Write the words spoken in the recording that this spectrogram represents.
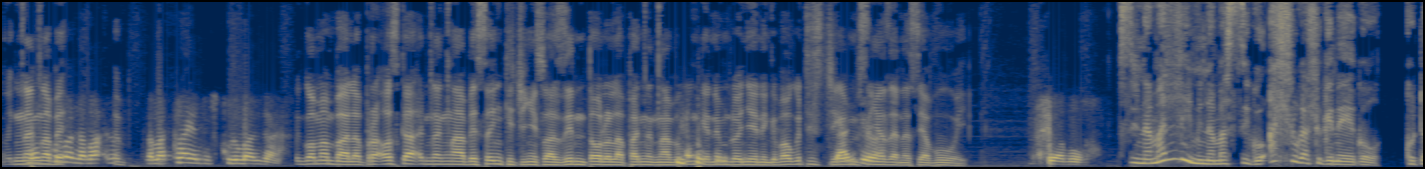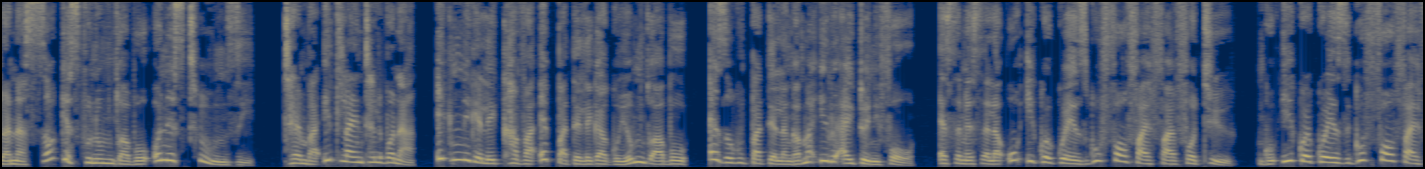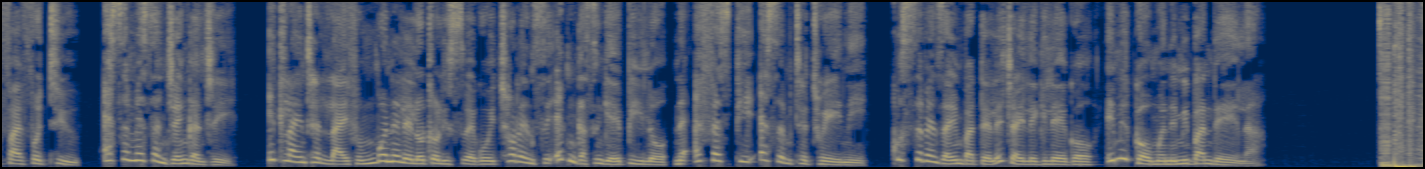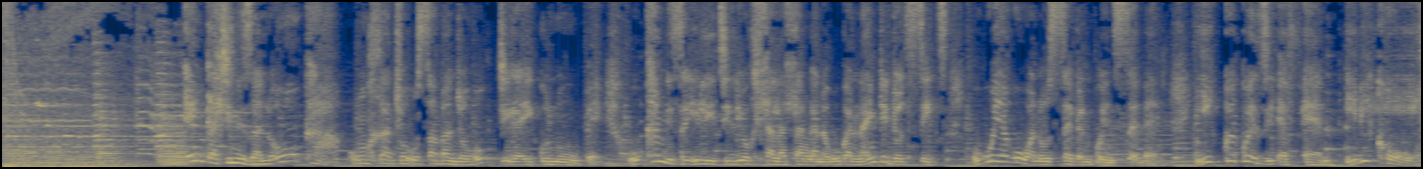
ncancabe Masikhuluma nama- nama-clients sikhuluma njani? kwamambala bra oscar ncancabe sengigijinyiswa zintolo lapha ncancabe kungena emlonyeni. Ngiba ukuthi sijike Thank you. msinyazana siyabuya. Siyabonga Sinamalimi namasiko ahlukahlukeneko kodwana sonke sifuna umngcwabo onesithunzi. Themba iclient bona ikunikele icover ebhadelekako yomngcwabo ezokubhadela ngama-iri ayi-24 smsela u-ikwekwezi ku-45542 ngu-ikwekwezi ku-45542 smsa njenganje iclientel life umbonelelo otlolisiweko itjhorensi ekungasingepilo ne-fsp esemthethweni. Kusebenza imbadelo ejayelekileko imigomo nemibandela. Enkathini zalokha umrhatsho usabanjwa ngokujika ikunube. Ukhambise ilithi liyokuhlala hlangana kuka-90.6 ukuya ku-107.7 ikwekwezi fm ibikhona.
